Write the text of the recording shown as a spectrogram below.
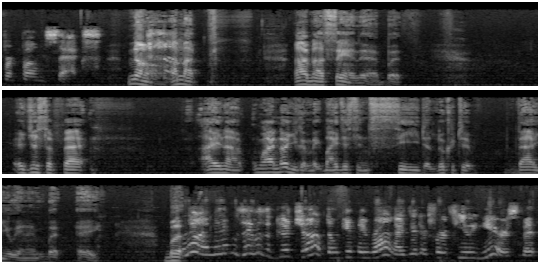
for phone sex. No, I'm not. I'm not saying that, but it's just a fact. I not. Well, I know you can make, but I just didn't see the lucrative value in it. But hey, but No, I mean it was it was a good job. Don't get me wrong. I did it for a few years, but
